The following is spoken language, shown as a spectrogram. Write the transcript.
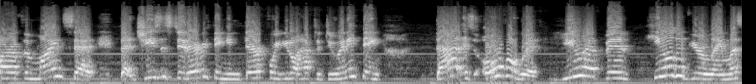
are of the mindset that Jesus did everything and therefore you don't have to do anything, that is over with. You have been healed of your lameness,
